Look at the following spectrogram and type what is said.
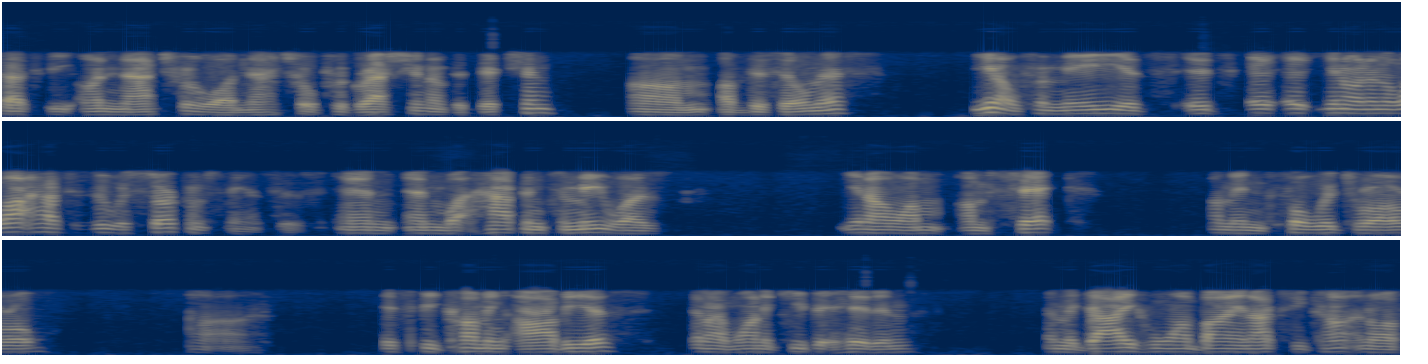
that's the unnatural or natural progression of addiction um, of this illness. you know, for me, it's it's it, it, you know, and a lot has to do with circumstances. And and what happened to me was, you know, I'm I'm sick, I'm in full withdrawal. Uh, it's becoming obvious, and I want to keep it hidden. And the guy who I'm buying OxyContin off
